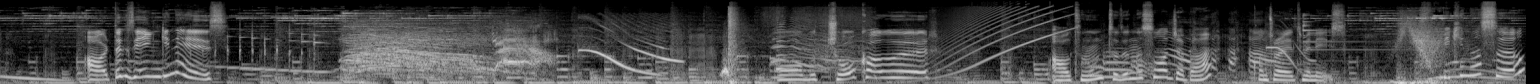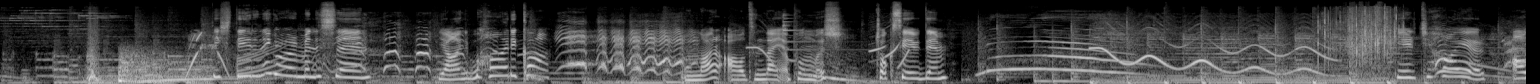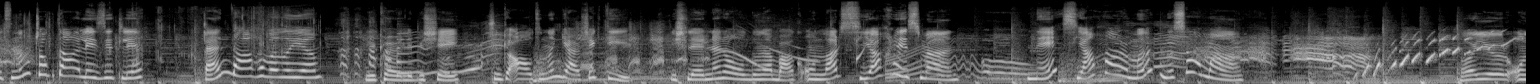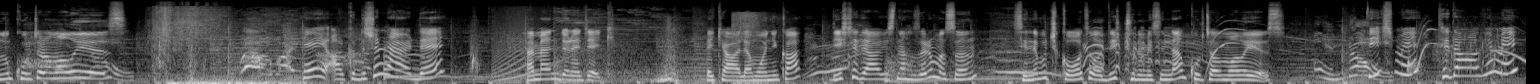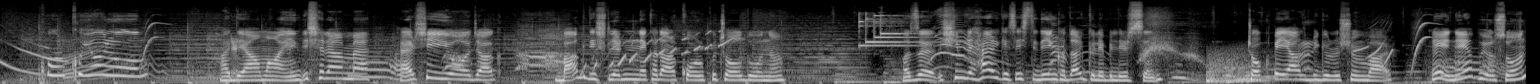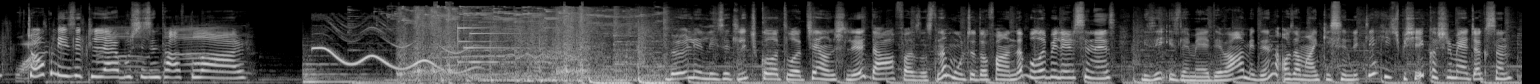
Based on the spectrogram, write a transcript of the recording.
Artık zenginiz. Oo, bu çok ağır. Altının tadı nasıl acaba? Kontrol etmeliyiz. Peki nasıl? Dişlerini görmelisin. Yani bu harika. Onlar altından yapılmış. Çok sevdim. Gerçi hayır. Altınım çok daha lezzetli. Ben daha havalıyım. Yok öyle bir şey. Çünkü altının gerçek değil. Dişlerine ne olduğuna bak. Onlar siyah resmen. Ne? Siyahlar mı? Nasıl ama? Hayır, onu kurtarmalıyız. Hey, arkadaşın nerede? Hemen dönecek. Pekala Monica, diş tedavisine hazır mısın? Seni bu çikolatalı diş çürümesinden kurtarmalıyız. Diş mi? Tedavi mi? Korkuyorum. Hadi ama endişelenme. Her şey iyi olacak. Bak dişlerinin ne kadar korkunç olduğunu. Hazır. Şimdi herkese istediğin kadar gülebilirsin. Çok beyaz bir gülüşün var. Hey ne yapıyorsun? Çok lezzetliler bu sizin tatlılar. Böyle lezzetli çikolatalı challenge'ları daha fazlasını Murtada Fan'da bulabilirsiniz. Bizi izlemeye devam edin. O zaman kesinlikle hiçbir şey kaçırmayacaksın.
